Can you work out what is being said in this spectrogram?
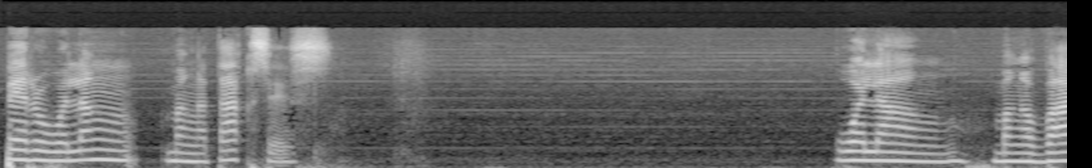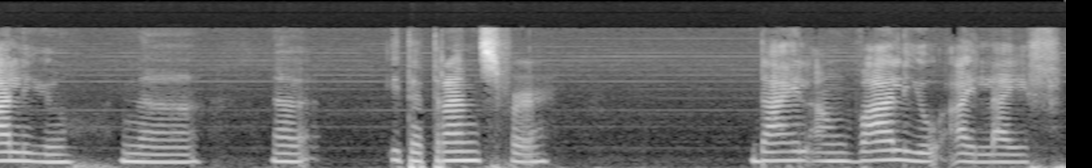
pero walang mga taxes. Walang mga value na na ita-transfer dahil ang value ay life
